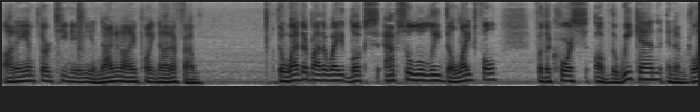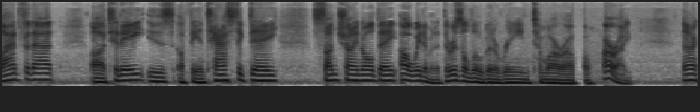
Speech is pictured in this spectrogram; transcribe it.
on AM 1380 and 99.9 FM. The weather, by the way, looks absolutely delightful for the course of the weekend, and I'm glad for that. Uh, today is a fantastic day, sunshine all day. Oh, wait a minute. There is a little bit of rain tomorrow. All right not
